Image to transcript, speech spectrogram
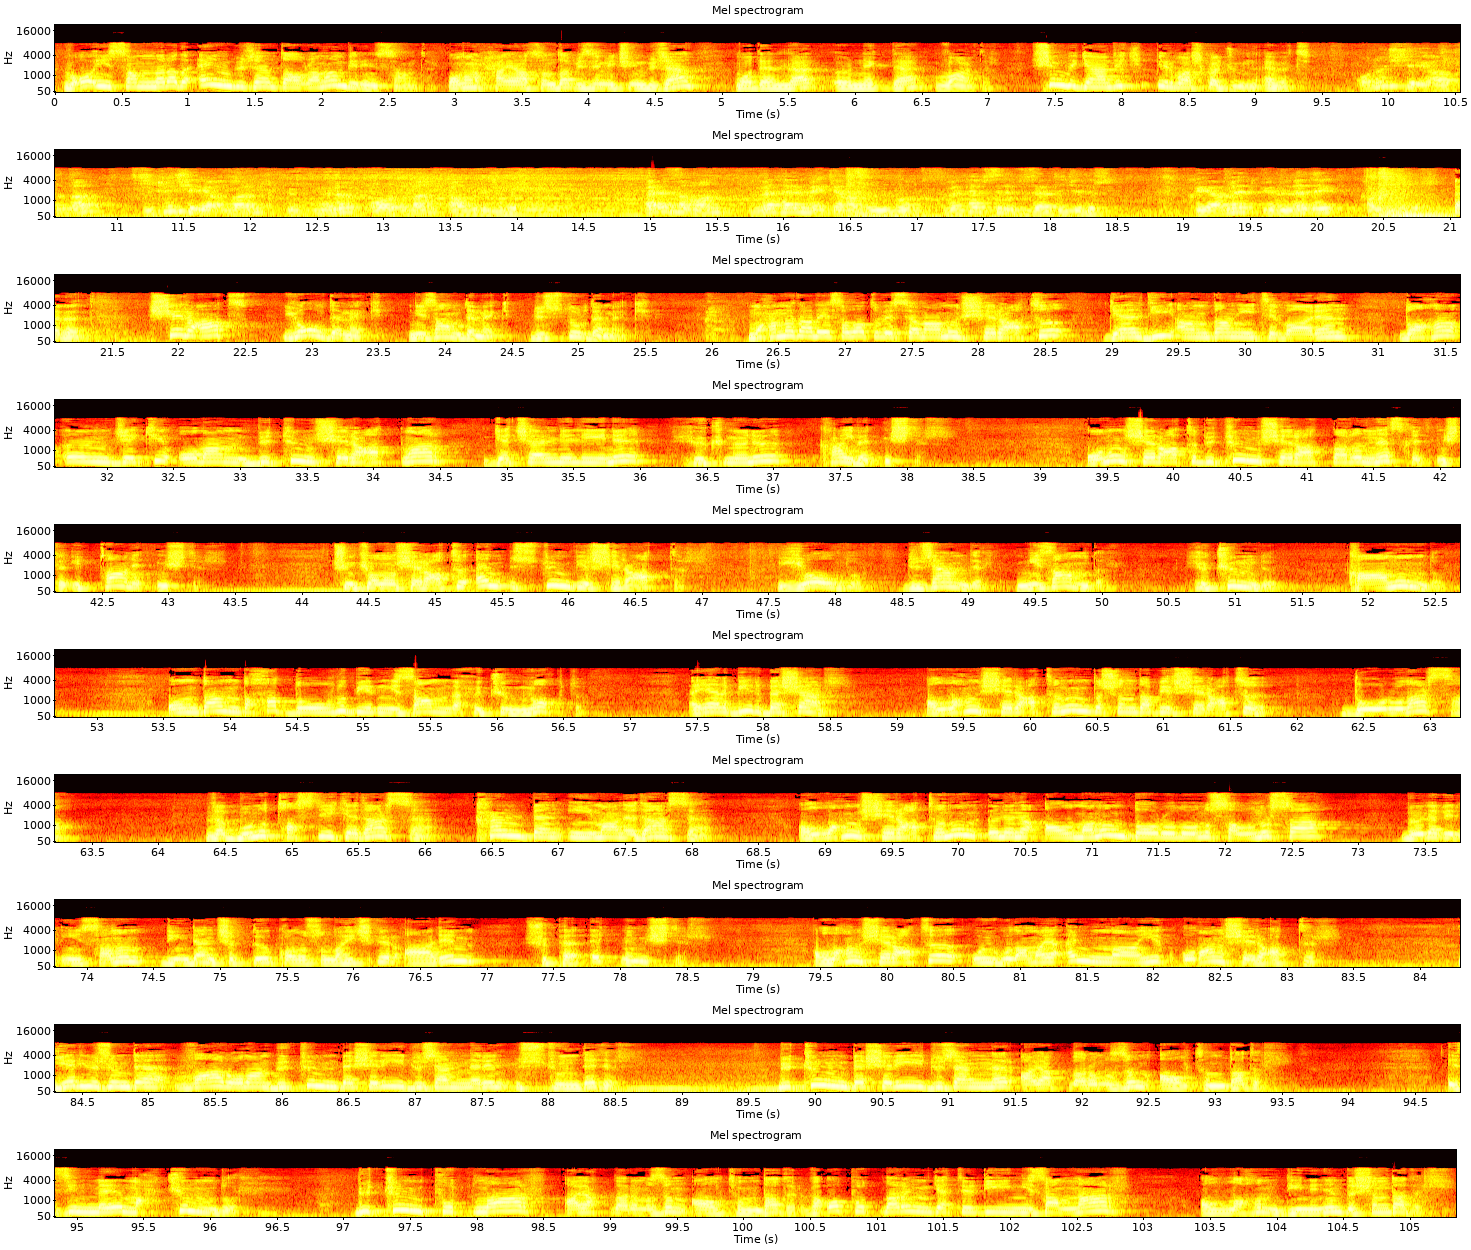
Ve o insanlara da en güzel davranan bir insandır. Onun hayatında bizim için güzel modeller, örnekler vardır. Şimdi geldik bir başka cümle. Evet. Onun şeriatı da bütün şeriatların hükmünü ortadan kaldırıcıdır. Her zaman ve her mekana uygun ve hepsini düzelticidir. Kıyamet gününe dek kalıcıdır. Evet. Şeriat yol demek, nizam demek, düstur demek. Muhammed Aleyhisselatü Vesselam'ın şeriatı geldiği andan itibaren daha önceki olan bütün şeriatlar geçerliliğini, hükmünü kaybetmiştir. Onun şeriatı bütün şeriatları nesk etmiştir, iptal etmiştir. Çünkü onun şeriatı en üstün bir şeriattır. Yoldur, düzendir, nizamdır, hükümdür, kanundur. Ondan daha doğru bir nizam ve hüküm yoktur. Eğer bir beşer Allah'ın şeriatının dışında bir şeriatı doğrularsa ve bunu tasdik ederse, kalben iman ederse, Allah'ın şeriatının önüne almanın doğruluğunu savunursa, böyle bir insanın dinden çıktığı konusunda hiçbir alim şüphe etmemiştir. Allah'ın şeriatı uygulamaya en layık olan şeriattır. Yeryüzünde var olan bütün beşeri düzenlerin üstündedir. Bütün beşeri düzenler ayaklarımızın altındadır. ezilmeye mahkumdur. Bütün putlar ayaklarımızın altındadır ve o putların getirdiği nizamlar Allah'ın dininin dışındadır.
